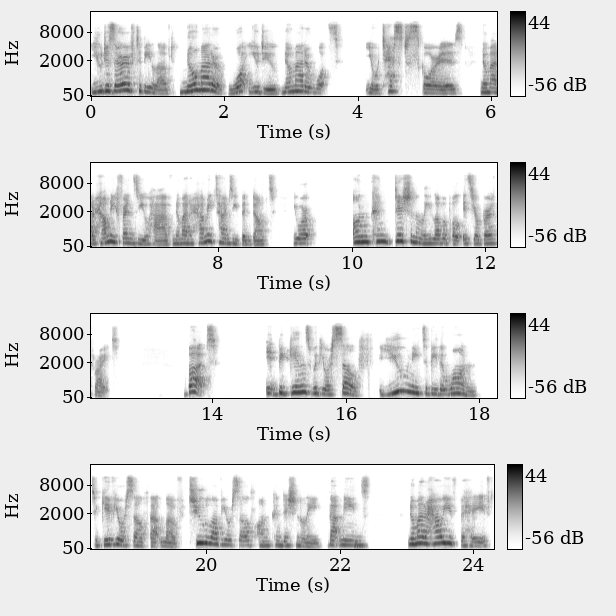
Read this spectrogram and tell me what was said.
You deserve to be loved no matter what you do, no matter what your test score is, no matter how many friends you have, no matter how many times you've been dumped. You are unconditionally lovable. It's your birthright. But it begins with yourself. You need to be the one to give yourself that love, to love yourself unconditionally. That means no matter how you've behaved,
